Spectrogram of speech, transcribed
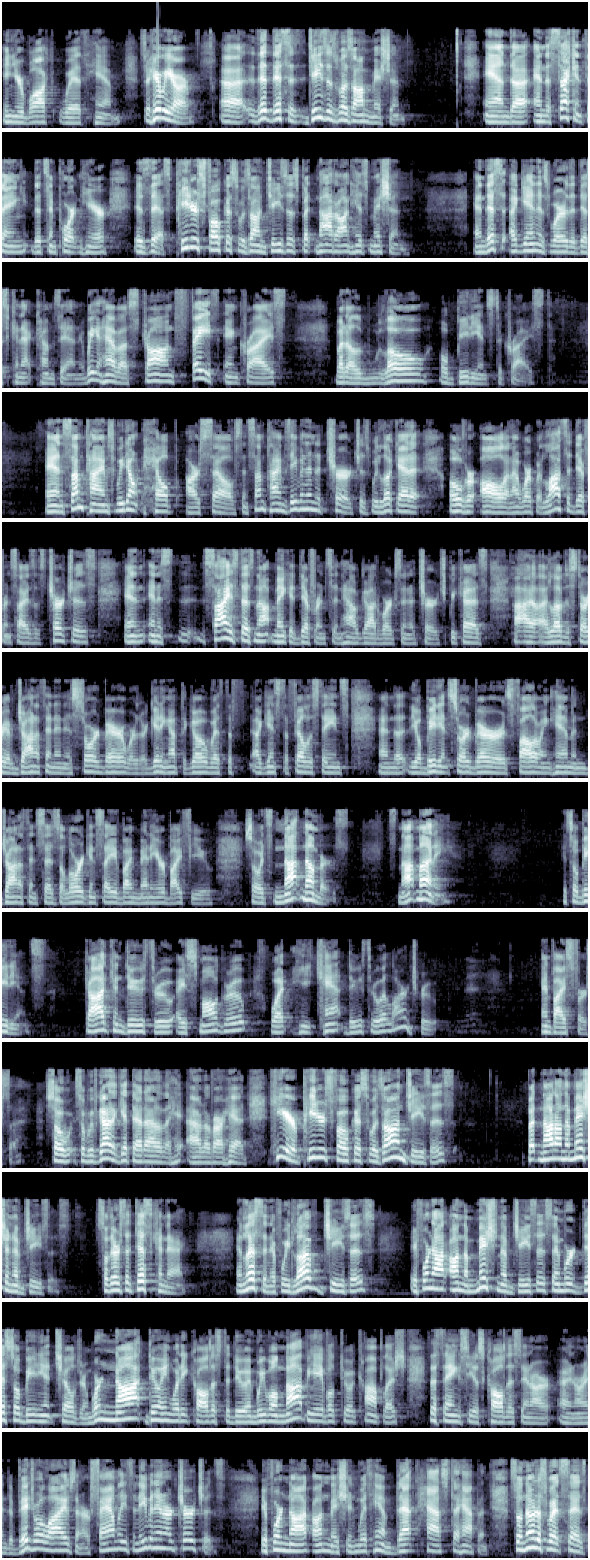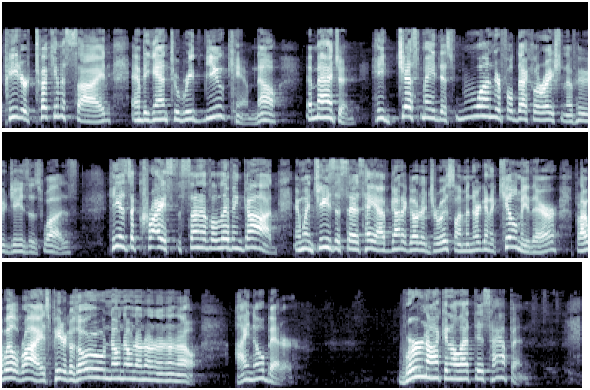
in your walk with him? So here we are. Uh, this is Jesus was on mission. And, uh, and the second thing that's important here is this Peter's focus was on Jesus, but not on his mission. And this, again, is where the disconnect comes in. We can have a strong faith in Christ, but a low obedience to Christ. And sometimes we don't help ourselves. And sometimes, even in the church, as we look at it overall, and I work with lots of different sizes churches, and, and size does not make a difference in how God works in a church because I, I love the story of Jonathan and his sword bearer where they're getting up to go with the, against the Philistines, and the, the obedient sword bearer is following him, and Jonathan says, The Lord can save by many or by few. So it's not numbers, it's not money it's obedience. God can do through a small group what he can't do through a large group. Amen. And vice versa. So, so we've got to get that out of, the, out of our head. Here, Peter's focus was on Jesus, but not on the mission of Jesus. So there's a disconnect. And listen, if we love Jesus, if we're not on the mission of Jesus, then we're disobedient children. We're not doing what He called us to do, and we will not be able to accomplish the things He has called us in our, in our individual lives, in our families, and even in our churches. If we're not on mission with Him, that has to happen. So notice what it says Peter took him aside and began to rebuke him. Now, imagine, he just made this wonderful declaration of who Jesus was. He is the Christ, the Son of the living God. And when Jesus says, Hey, I've got to go to Jerusalem and they're going to kill me there, but I will rise, Peter goes, Oh, no, no, no, no, no, no, no. I know better. We're not going to let this happen.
